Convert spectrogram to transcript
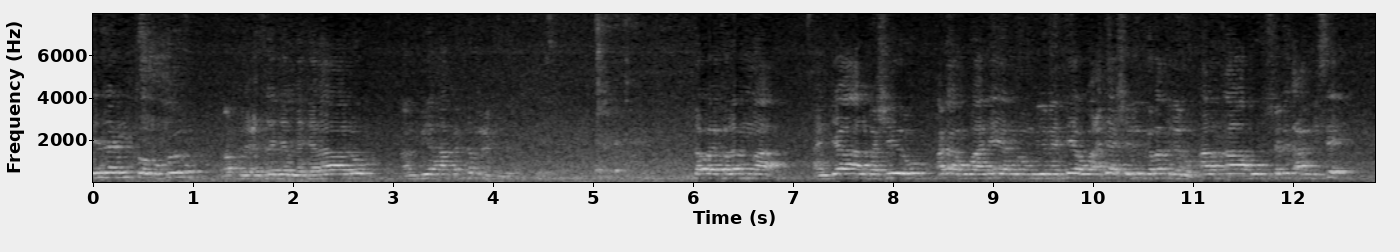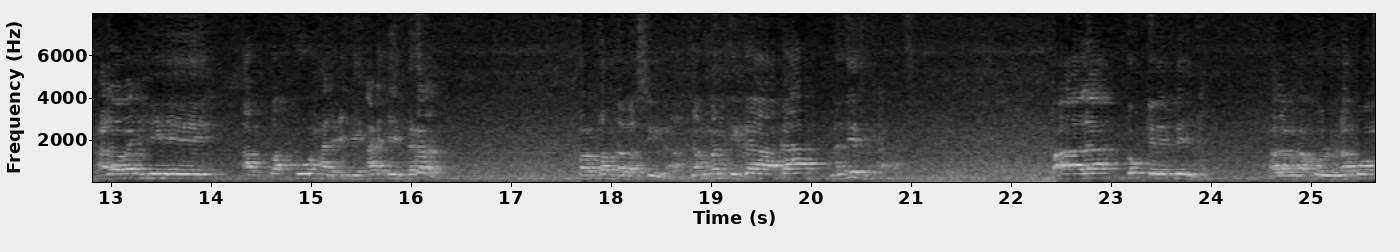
إذا نتو بقول رب العزة جل جلاله أنبياء كتب عجزة طبعا فلما أن جاء البشير أنا أبو عليه أنهم يمتيه وعدا شديد قبط ألقاه شديد عن بسه على وجهه أبقى فوح العدي أرحي الدقر فارتد بصيرا. لما انت كا نزيف قال توكل الليل ألم أقل لكم؟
